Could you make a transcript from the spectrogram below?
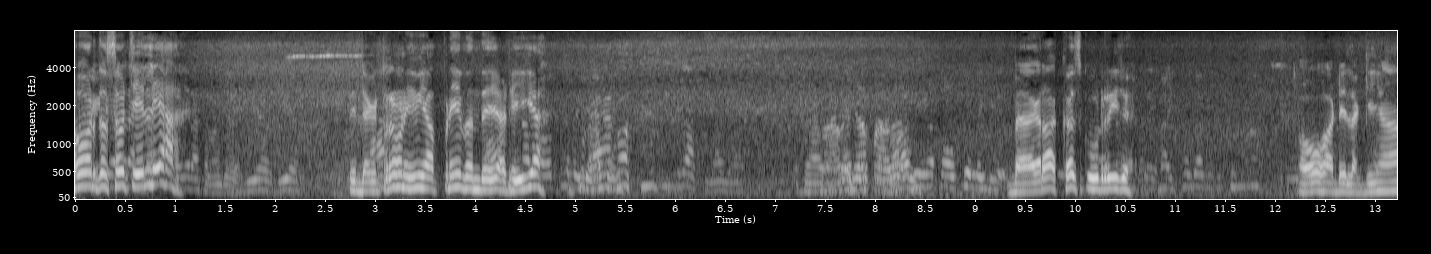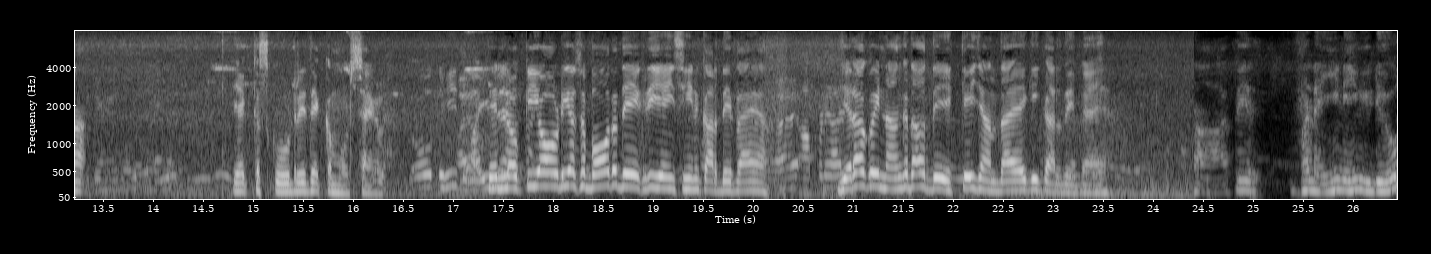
ਹੋਰ ਦੱਸੋ, ਚੇਲਿਆ? ਤੇ ਡਾਕਟਰ ਹੋਣੀ ਵੀ ਆਪਣੇ ਬੰਦੇ ਆ, ਠੀਕ ਆ। ਬੈਗ ਰੱਖ ਸਕੂਟਰੀ 'ਚ। ਉਹ ਸਾਡੇ ਲੱਗੀਆਂ ਇੱਕ ਸਕੂਟਰੀ ਤੇ ਇੱਕ ਮੋਟਰਸਾਈਕਲ। ਉਹ ਤੁਸੀਂ ਦਵਾਈ ਤੇ ਲੋਕੀ ਆਡੀਅנס ਬਹੁਤ ਦੇਖ ਰਹੀ ਐ ਸੀਨ ਕਰਦੇ ਪਏ ਆ। ਜਿਹੜਾ ਕੋਈ ਲੰਘਦਾ ਉਹ ਦੇਖ ਕੇ ਹੀ ਜਾਂਦਾ ਹੈ ਕੀ ਕਰਦੇ ਪਏ ਆ। ਹਾਂ ਤੇ ਬਣਾਈ ਨਹੀਂ ਵੀਡੀਓ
